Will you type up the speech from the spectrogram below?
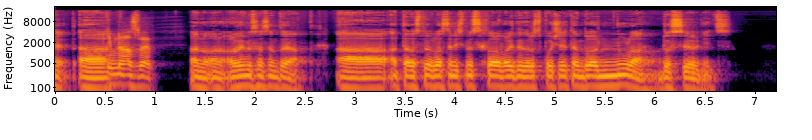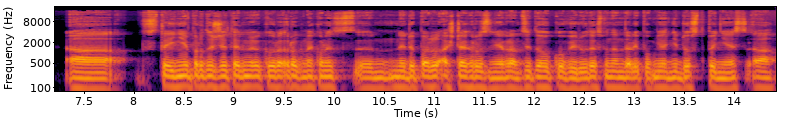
A... Tím názvem. Ano, ano, ale vymyslel jsem to já. A, a tam jsme vlastně, když jsme schvalovali ten rozpočet, tam bylo nula do silnic. A stejně, protože ten rok nakonec nedopadl až tak hrozně v rámci toho covidu, tak jsme tam dali poměrně dost peněz a,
